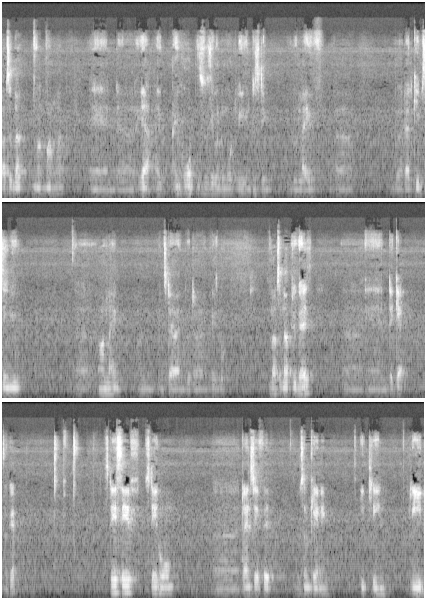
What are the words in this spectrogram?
Lots of luck, mama, and. Uh, yeah, I, I hope this was even remotely interesting to live. Uh, but I'll keep seeing you uh, online on Insta and Twitter and Facebook. So lots of love to you guys. Uh, and take care. Okay? Stay safe, stay home, try and stay fit, do some training, eat clean, read,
